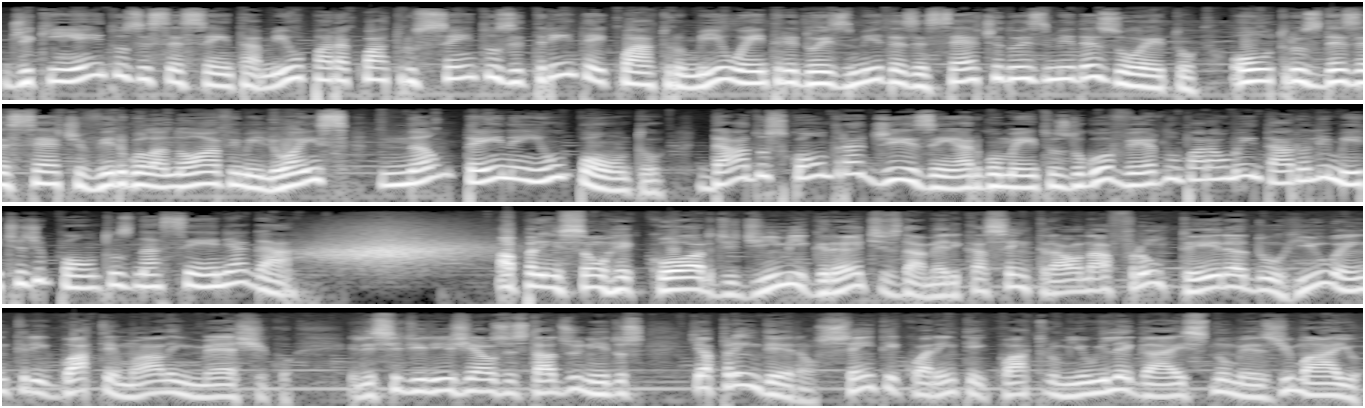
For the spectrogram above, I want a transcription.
de 560 mil para 434 mil entre 2017 e 2018. Outros 17,9 milhões não têm nenhum ponto. Dados contradizem argumentos do governo para aumentar o limite de pontos na CNH apreensão recorde de imigrantes da América Central na fronteira do rio entre Guatemala e México. Eles se dirigem aos Estados Unidos, que apreenderam 144 mil ilegais no mês de maio,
